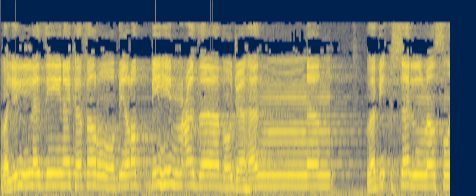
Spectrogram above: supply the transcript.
وللذين كفروا بربهم عذاب جهنم وبئس المصير.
